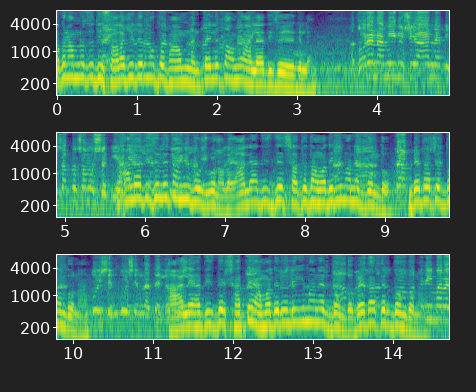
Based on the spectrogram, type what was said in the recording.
এখন আমরা যদি সালাফিদের মতো ফাহাম নেন তাইলে তো আমি আলাদিস হয়ে গেলাম। বিষয়ে আহলে হাদিস আপনার সমস্যা কি? আলে হাদিস হলে তো আমি বসবো না ভাই। আলে হাদিসদের সাথে তো আমাদের ইমানের দ্বন্দ্ব। বেদাতের দ্বন্দ্ব না। বসেন বসেন না তাইলে আলে হাদিসদের সাথে আমাদের হইল ইমানের দ্বন্দ্ব বেদাতের দ্বন্দ্ব না। আপনার ইমানে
